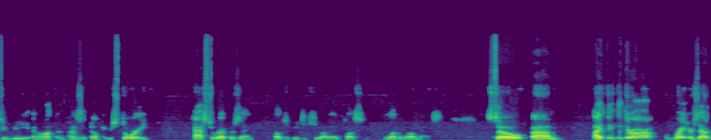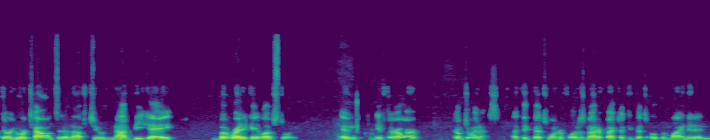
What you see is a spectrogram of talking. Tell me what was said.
to be an author?" And I said, "No, but your story has to represent LGBTQIA plus love and romance." So um, I think that there are writers out there who are talented enough to not be gay, but write a gay love story. And if there are, come join us. I think that's wonderful. And as a matter of fact, I think that's open minded and,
